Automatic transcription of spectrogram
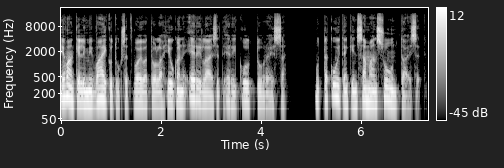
Evankeliumin vaikutukset voivat olla hiukan erilaiset eri kulttuureissa, mutta kuitenkin samansuuntaiset.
